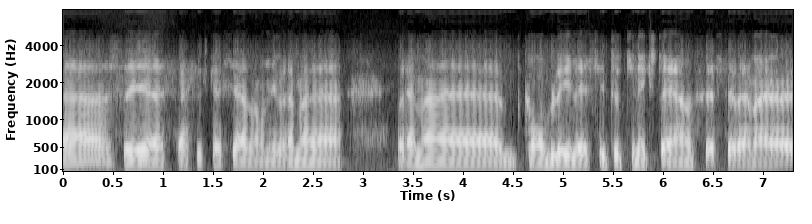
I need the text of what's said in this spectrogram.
Ah, c'est euh, assez spécial. On est vraiment euh, vraiment euh, comblé. là. C'est toute une expérience. C'était vraiment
